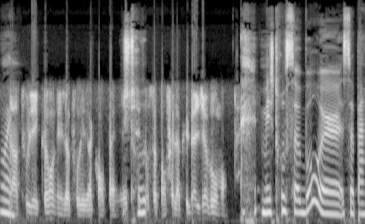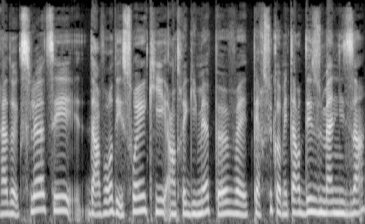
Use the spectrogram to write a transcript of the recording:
Dans tous les cas, on est là pour les accompagner. C'est pour ça qu'on fait la plus belle job au monde. Mais je trouve ça beau, euh, ce paradoxe-là, d'avoir des soins qui, entre guillemets, peuvent être perçus comme étant déshumanisants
